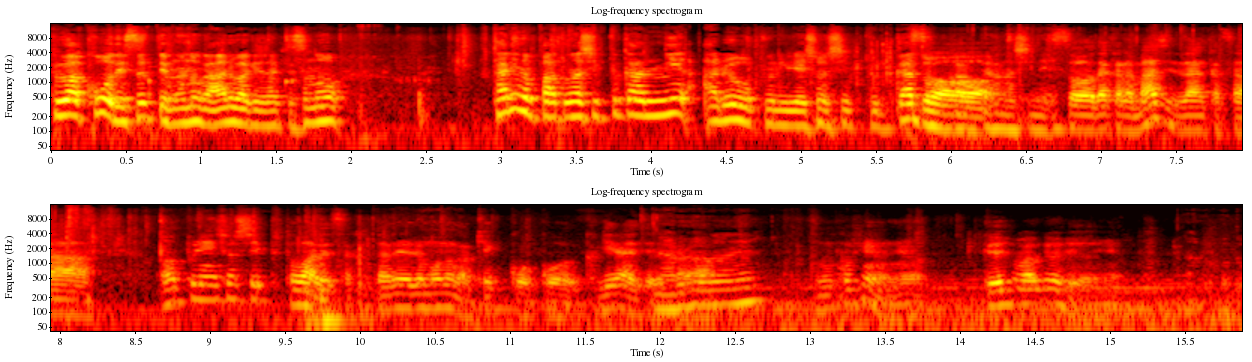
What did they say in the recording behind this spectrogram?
プはこうですってものがあるわけじゃなくてその2人のパートナーシップ間にあるオープンリレーションシップがどうかって話ね。そうだからマジでなんかさオープンリレーションシップとはでさ語れるものが結構こう限られてるかならるほどね。難しいよね。ゲームはゲーよね。なるほど。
